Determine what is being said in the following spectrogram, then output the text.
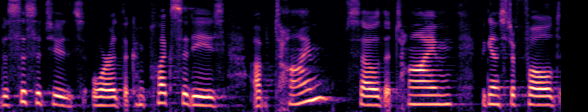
vicissitudes or the complexities of time. So the time begins to fold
